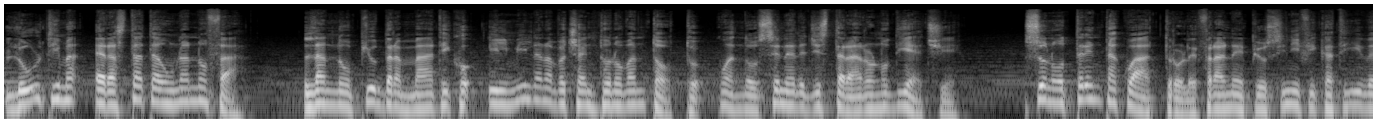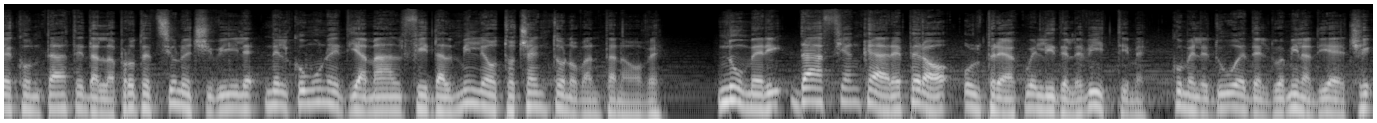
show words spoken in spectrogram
L'ultima era stata un anno fa, l'anno più drammatico il 1998, quando se ne registrarono 10. Sono 34 le frane più significative contate dalla protezione civile nel comune di Amalfi dal 1899. Numeri da affiancare però, oltre a quelli delle vittime, come le due del 2010,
